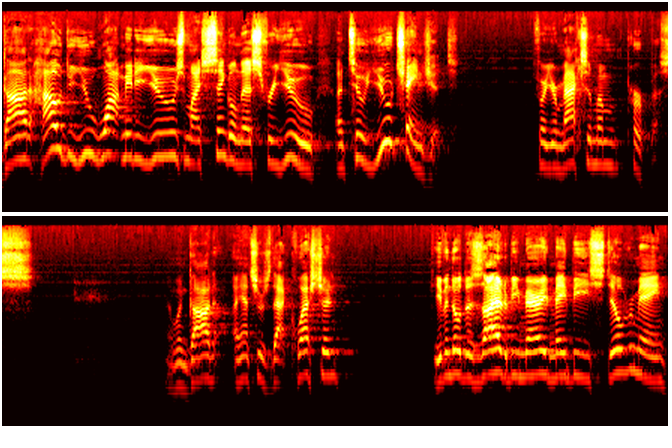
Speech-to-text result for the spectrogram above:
God, how do you want me to use my singleness for you until you change it for your maximum purpose? And when God answers that question, even though the desire to be married may be still remain,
